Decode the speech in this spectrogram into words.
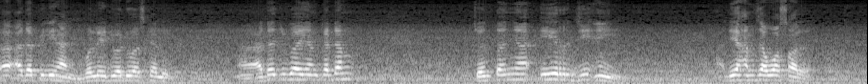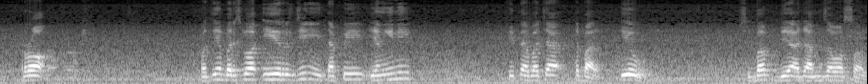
uh, ada pilihan, boleh dua-dua sekali. Uh, ada juga yang kadang contohnya irji'i. Dia hamzah wasal. Ra. Maksudnya baris bawah irji'i tapi yang ini kita baca tebal. Ir. Sebab dia ada hamzah wasal.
